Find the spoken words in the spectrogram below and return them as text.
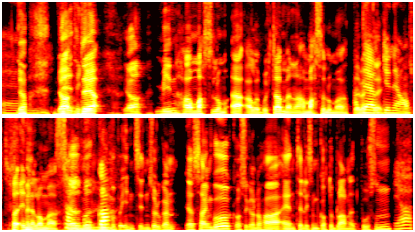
Eh, Ja, Ja, det, ja. min har masse lommer. Jeg har aldri brukt den, men den har masse lommer. Det det er jo genialt. Fra innerlommer. Ja, Sangboka. Ja, på innsiden, så du kan Ja, sangbok, og så kan du ha en til liksom godt og blandet-posen. Ja.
